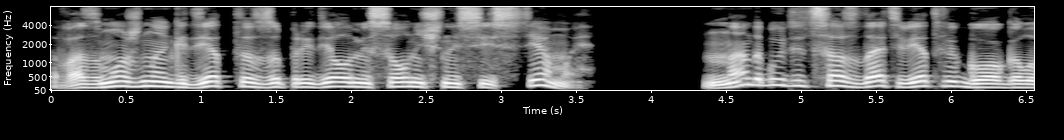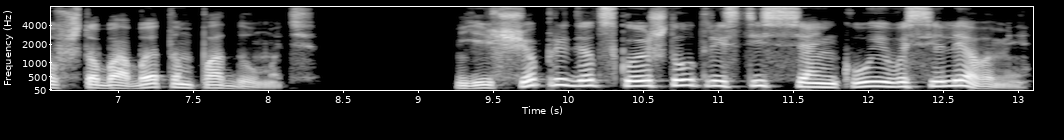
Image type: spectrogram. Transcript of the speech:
Возможно, где-то за пределами Солнечной системы надо будет создать ветви гоголов, чтобы об этом подумать. Еще придется кое-что утрясти с Сяньку и Василевыми,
